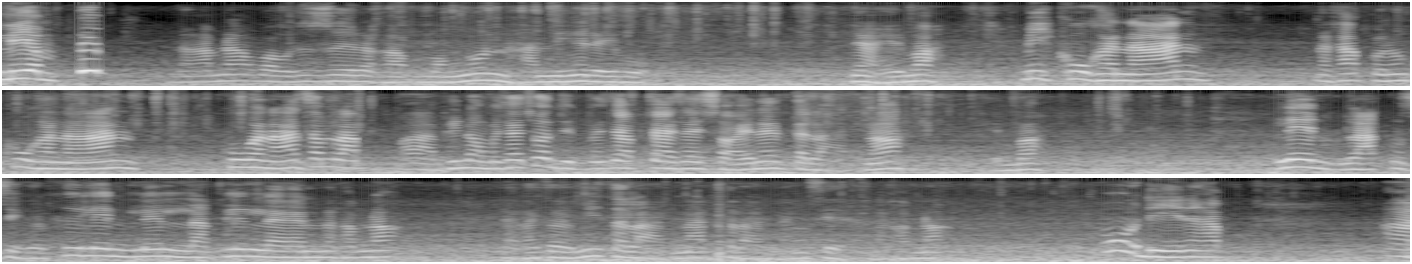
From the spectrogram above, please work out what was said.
เลี่ยมปิ๊บนะครับนะเบาซื่อๆนะครับมองนุ่นหันนี้ให้ได้บุกเนี่ยเห็นปะมีคู่ขนานนะครับถนนคู่ขนาน คู่ขนานสำหรับพี่น้องประชาชนที่ไปจับจ่ายใช้สอยในตลาดเนาะเห็นปะ เล่นหลักสิก็คือเล่นเล่นหลักเล่นแลนนะครับเนาะแต่ก็จะมีตลาดนัดตลาดหนังเสียนะครับเนาะโอ้ดีนะครับอ่า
